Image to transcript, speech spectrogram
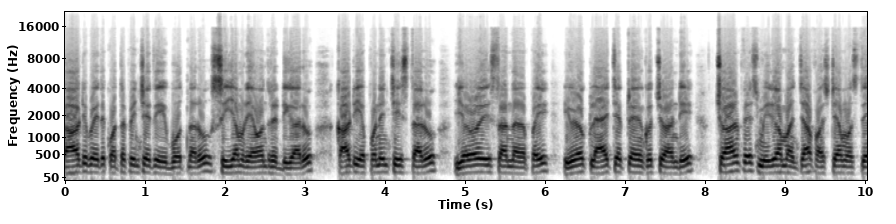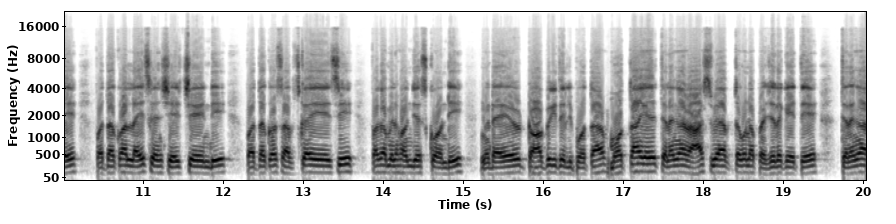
కాబట్టి ఇప్పుడైతే కొత్త పింఛ అయితే ఇవ్వబోతున్నారు సీఎం రేవంత్ రెడ్డి గారు. కాబట్టి ఎప్పటి నుంచి ఇస్తారు ఎవరో ఇస్తారు దానిపై ఎవరో క్లారిటీ చెప్తే చూడండి చూడండి ఫ్రెండ్స్ మీడియా మంచిగా ఫస్ట్ టైం వస్తే ప్రతి ఒక్క లైక్స్ కానీ షేర్ చేయండి. ప్రతి ఒక్క సబ్స్క్రైబ్ చేసి పక్క మిలహం చేసుకోండి. ఇంకా డైరెక్ట్ టాపిక్ తెలిపోతా మొత్తానికి అయితే తెలంగాణ రాష్ట్ర వ్యాప్తంగా ఉన్న ప్రజలకైతే తెలంగాణ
